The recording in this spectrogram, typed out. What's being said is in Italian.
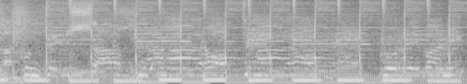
La contessa Piamarotti correva nei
